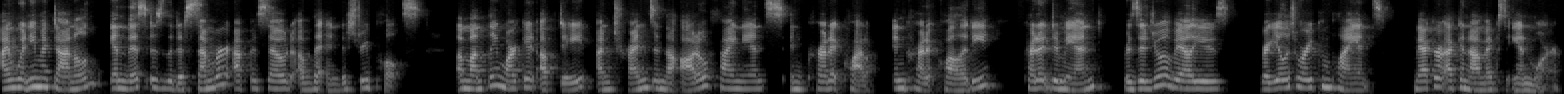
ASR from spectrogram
I'm Whitney McDonald, and this is the December episode of the Industry Pulse, a monthly market update on trends in the auto finance and credit, in credit quality, credit demand, residual values, regulatory compliance, macroeconomics, and more.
